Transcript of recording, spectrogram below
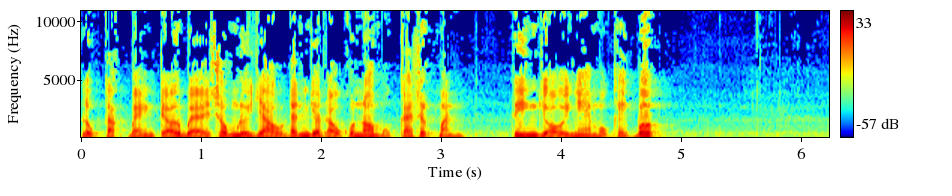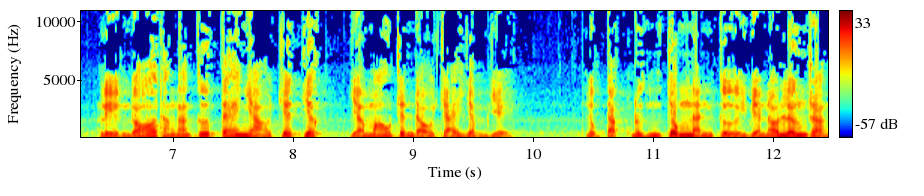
lục tặc bèn trở bề sống lưỡi dao, đánh vào đầu của nó một cái rất mạnh. Tiếng dội nghe một cái bóp. Liền đó thằng ăn cướp té nhào chết giấc và máu trên đầu chảy dầm về. Lục tặc đứng chống nạnh cười và nói lớn rằng,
